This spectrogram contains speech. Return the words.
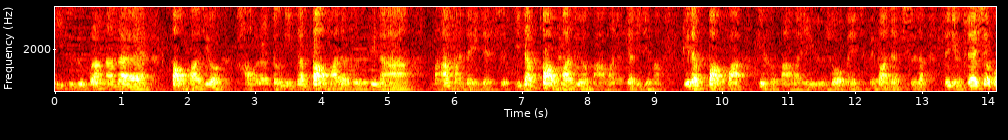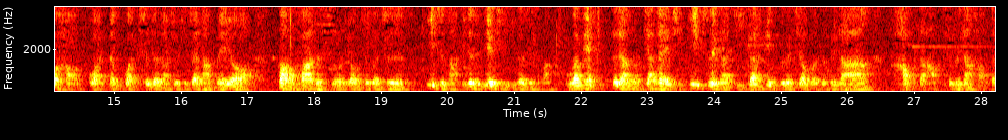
抑制住，不让它再爆发就好了。等你在爆发的时候是非常。麻烦的一件事，一旦爆发就很麻烦了，这样理解吗？一旦爆发就很麻烦，因为有时候我们也没办法再吃了。所以你们虽然效果好，管能管吃的呢，就是在它没有爆发的时候用这个是抑制它，一个是疟疾，一个是什么护肝片，这两种加在一起抑制呢乙肝病毒的效果是非常好的哈，是非常好的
